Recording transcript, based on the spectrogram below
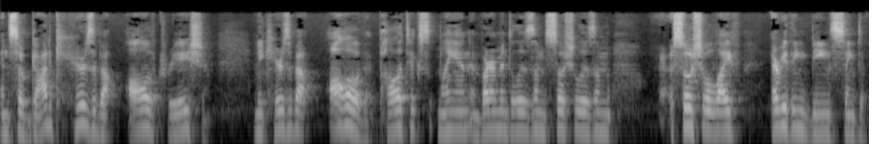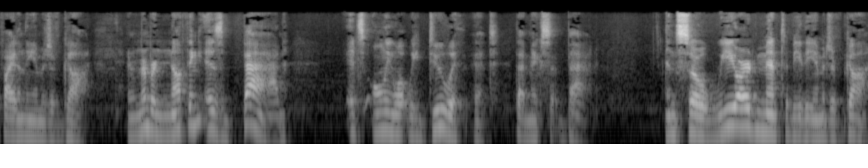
And so God cares about all of creation, and He cares about all of it politics, land, environmentalism, socialism, social life, everything being sanctified in the image of God. And remember, nothing is bad, it's only what we do with it that makes it bad. And so we are meant to be the image of God.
